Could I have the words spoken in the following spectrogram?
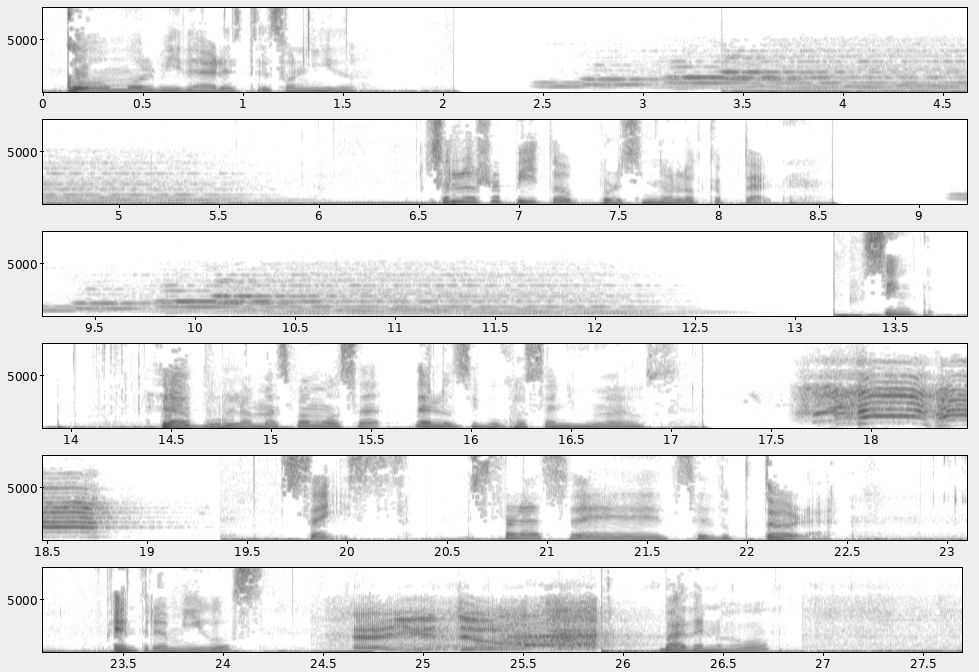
¿Cómo olvidar este sonido? Se los repito por si no lo captaron. 5. La burla más famosa de los dibujos animados. 6. Frase seductora. Entre amigos. How you doing? Va de nuevo.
